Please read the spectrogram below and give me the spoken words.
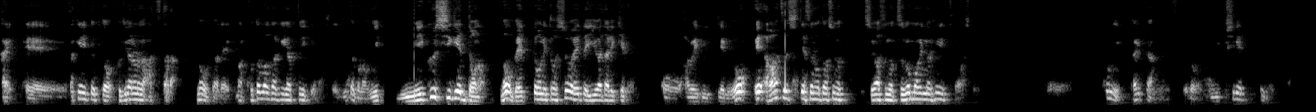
はい。えー、先に言っておくと、藤原の厚忠の歌で、まあ、言葉書きがついてまして、実はこのみ、三くしげ殿の別当に年を経て言い渡りける、おはべりけるを、え、合わずしてその年の師走のつごもりの日に使わしてここに書いたんですけど、肉重って言うんですか？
